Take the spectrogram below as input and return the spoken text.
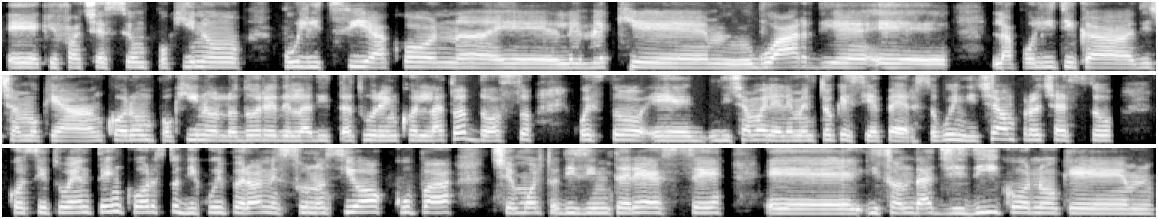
eh, che facesse un pochino pulizia con eh, le vecchie mh, guardie e la politica diciamo che ha ancora un pochino l'odore della dittatura incollato addosso questo è diciamo, l'elemento che si è perso. Quindi c'è un processo costituente in corso di cui però nessuno si occupa, c'è molto disinteresse, eh, i sondaggi dicono che,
